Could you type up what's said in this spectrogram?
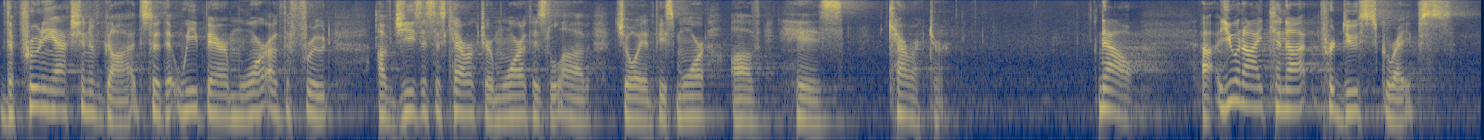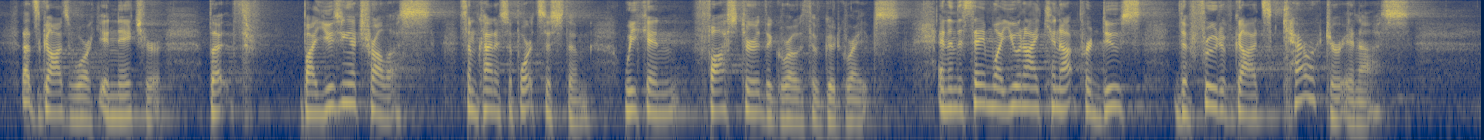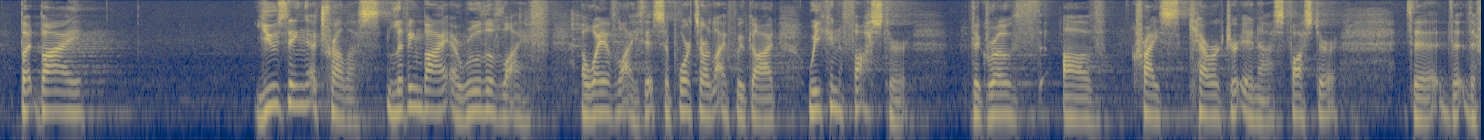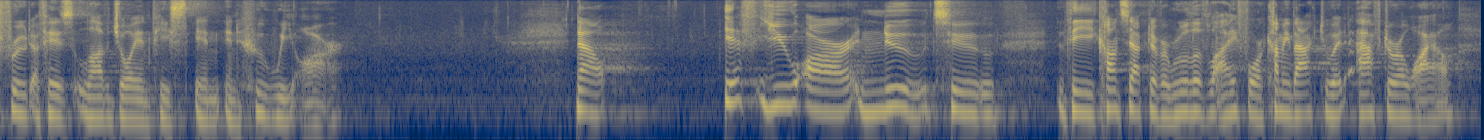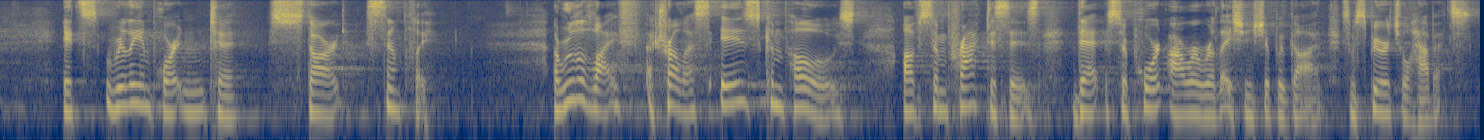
the pruning action of God, so that we bear more of the fruit of Jesus' character, more of his love, joy, and peace, more of his character. Now, uh, you and I cannot produce grapes. That's God's work in nature. But th- by using a trellis, some kind of support system, we can foster the growth of good grapes. And in the same way, you and I cannot produce the fruit of God's character in us, but by using a trellis, living by a rule of life, a way of life that supports our life with God, we can foster the growth of Christ's character in us, foster the, the, the, fruit of his love, joy, and peace in, in who we are. Now, if you are new to the concept of a rule of life or coming back to it after a while, it's really important to start simply. A rule of life, a trellis, is composed of some practices that support our relationship with God, some spiritual habits.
